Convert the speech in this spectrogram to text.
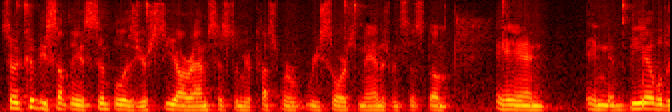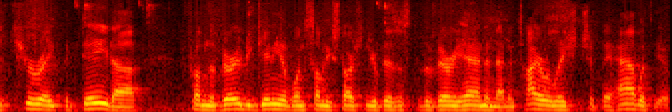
So it could be something as simple as your CRM system, your customer resource management system, and and being able to curate the data from the very beginning of when somebody starts with your business to the very end and that entire relationship they have with you.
